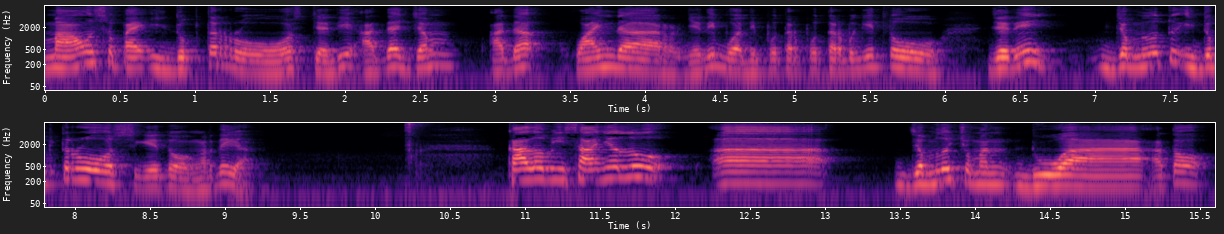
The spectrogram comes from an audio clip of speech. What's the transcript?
mau supaya hidup terus, jadi ada jam ada winder. Jadi buat diputer-puter begitu. Jadi jam lu tuh hidup terus gitu, ngerti gak? Kalau misalnya lu uh, jam lu cuman dua atau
